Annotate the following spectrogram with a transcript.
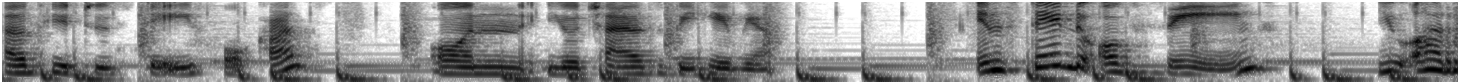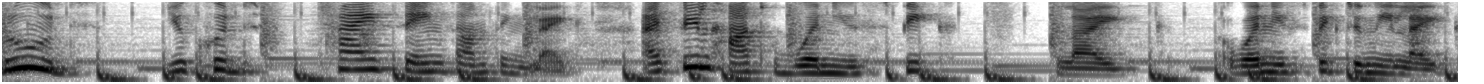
help you to stay focused on your child's behavior. Instead of saying you are rude, you could try saying something like, I feel hurt when you speak like when you speak to me like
